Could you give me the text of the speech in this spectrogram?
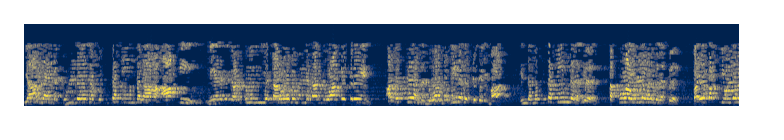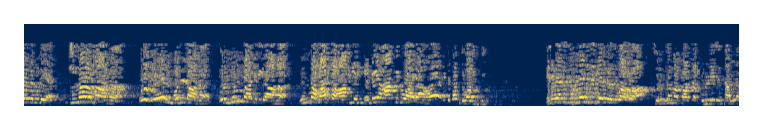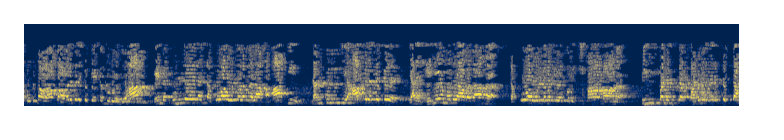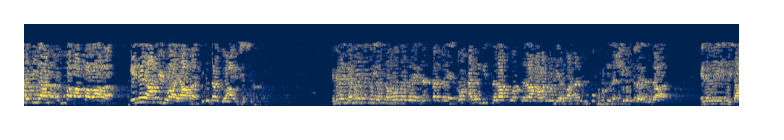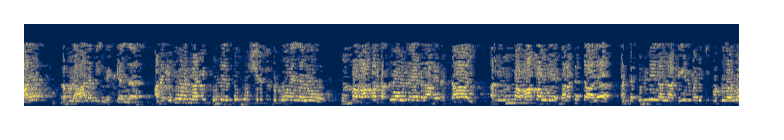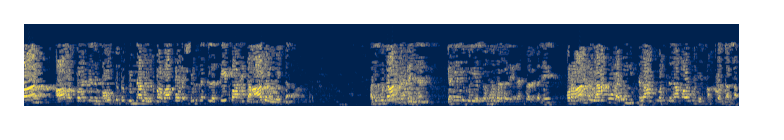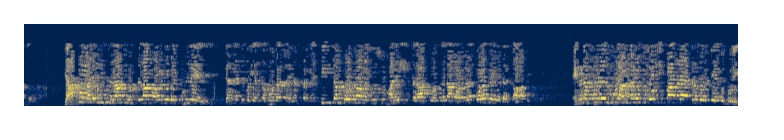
யாருல இந்த புள்ளேத முத்தகீன்களாக ஆக்கி நீ எனக்கு கற்குழுவிய தரோடும் என்று நான் துவா கேட்கிறேன். அதுக்கு அந்த துவா முடிவதற்கு தெரியுமா? இந்த முத்தகீன்களுக்கு தக்குவா உள்ளவர்களுக்கு பயபக்தி உள்ளவர்களுடைய இமாமாக ஒரு ரோல் மொழியாக ஒரு முன்மாதிரியாக உண்மை வாக்க ஆகிய என்னைய ஆக்கிடுவாயாக என்றுதான் துவா. முடியும் எனவே அது புள்ளேருக்கு கேட்கிற துவாவா? சுருக்கமா பார்த்த புள்ளேருக்கு அல்ல உண்மை அவர்களுக்கு கேட்கக்கூடிய துவா என்ற புள்ளேல தப்புவா உள்ளவர்களாக ஆக்கி தன் குளிர்ச்சி ஆக்கிறதுக்கு என்னைய முதலாவதாக தப்புவா உள்ளவர்களுக்கு ஒரு இமாமாக பின்படுத்தப்படுவதற்கு தகுதியான உண்மை இணை ஆக்கிடுவாயாக. இதுதான் துவா எனவே கண்ணியத்துக்குரிய சகோதரர்களே நண்பர்களே நோ அலங்கி சலாத்து அவர்களுடைய மகன் குப்பத்துல சிறுத்துல இருந்தார். எனவே இதாயத் நம்மள ஆலமின் வைக்கல்ல ஆனா எதுவரை காட்டி கொண்டிருக்கும் சிறுக்கு போகலையோ உண்மை வாப்பா தக்குவா உள்ளவர்களாக இருந்தால் அந்த உண்மை வாப்பாவுடைய பழக்கத்தால அந்த பொருளை நல்லா நேரு கொண்டு வருவான். ஆக குறைஞ்சது மௌத்துக்கு பின்னால் உண்மை வாப்பாவோட சுருக்கத்துல சேர்ப்பான் இந்த ஆதரவு வைத்தார் அது உதாரணம் என்ன? கண்ணியத்துக்குரிய சகோதரர்களே நண்பர்களே குரான் யாக்கூப் அலி இஸ்லாம் அவர்களுடைய சம்பவத்தை அல்லா சொல்றான் யாக்கூப் அலவி சலாத்து வசலாம் அவர்களுடைய பிள்ளைகள் கண்ணத்துக்குரிய சகோதரர்கள் நண்பர்கள் திட்டம் போடுறாங்க யூசுப் அலவி சலாத்து வசலாம் அவர்களை கொலை செய்வதற்காக. எங்கட பிள்ளைகள் கூட அந்த அளவுக்கு யோசிப்பாங்கன்றது ஒரு கேள்விக்குறி.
